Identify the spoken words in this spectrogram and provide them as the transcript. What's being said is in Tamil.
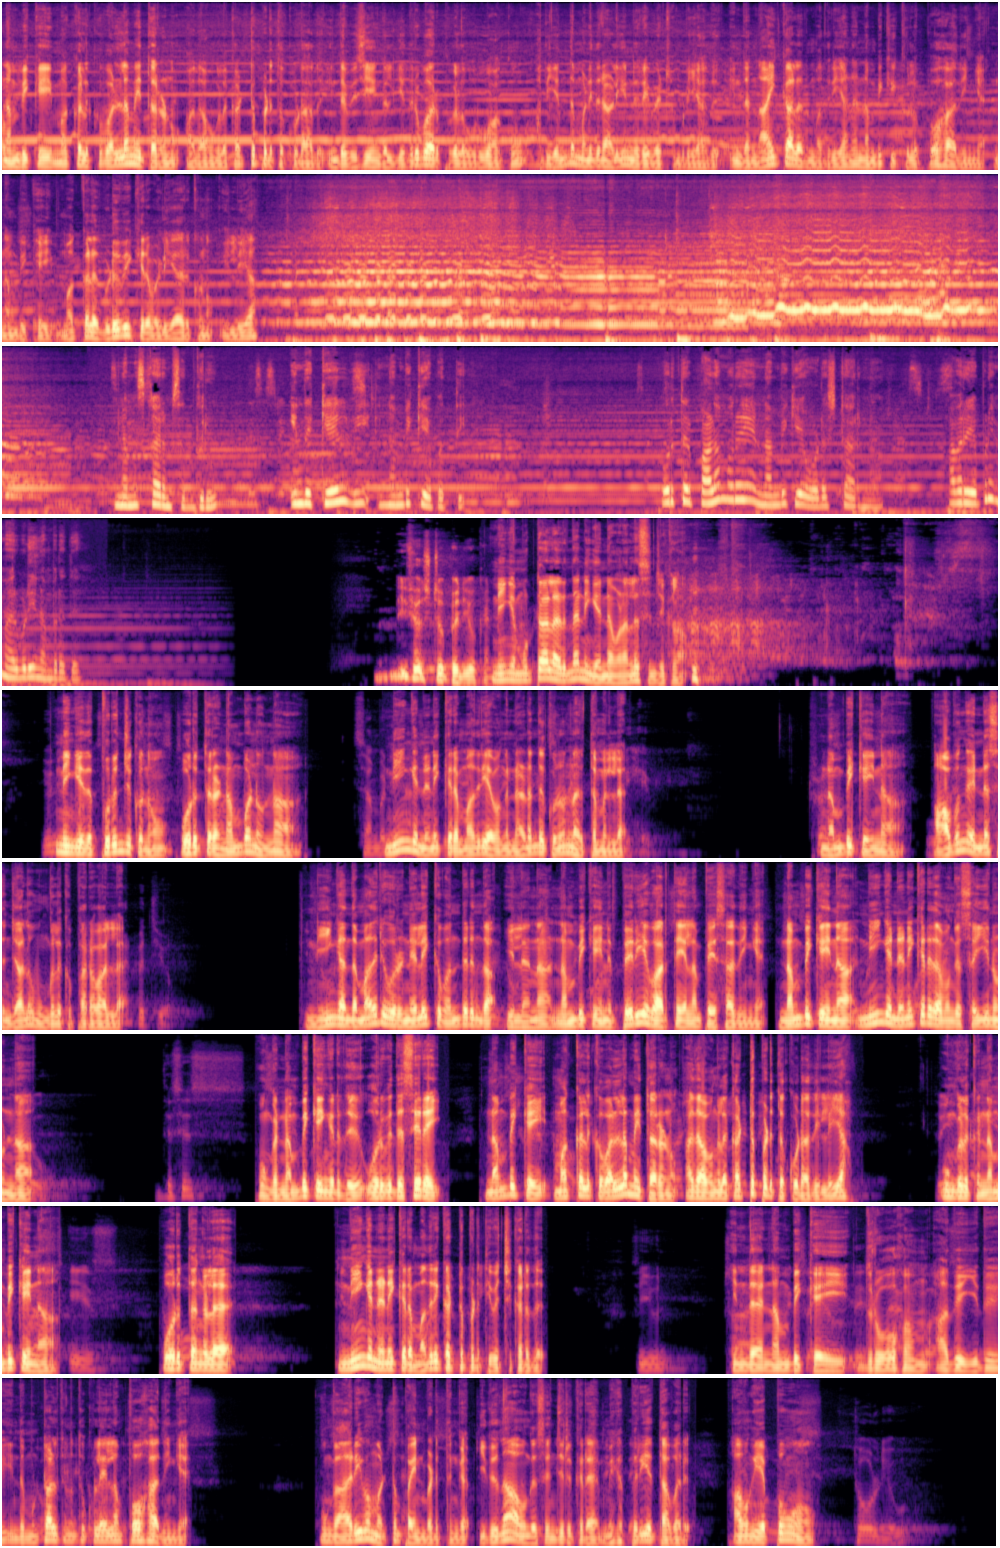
நம்பிக்கை மக்களுக்கு வல்லமை தரணும். அது அவங்கள கட்டுப்படுத்தக்கூடாது. இந்த விஷயங்கள் எதிர்பார்ப்புகளை உருவாக்கும். அது எந்த மனிதனாலையும் நிறைவேற்ற முடியாது. இந்த நாய்க்காலர் மாதிரியான நம்பிக்கைக்குள்ள போகாதீங்க. நம்பிக்கை மக்களை விடுவிக்கிற வழியா இருக்கணும். இல்லையா? நமஸ்காரம் சத்குரு. இந்த கேள்வி நம்பிக்கையை பற்றி ஒருத்தர் பலமுறை என் நம்பிக்கையை உடைச்சிட்டாருன்னா அவரை எப்படி மறுபடியும் நம்புறது? If you're stupid, you can. நீங்க முட்டாளா இருந்தா நீங்க என்ன வேணாலும் செஞ்சுக்கலாம். நீங்க இதை புரிஞ்சுக்கணும் ஒருத்தரை நம்பணும்னா நீங்க நினைக்கிற மாதிரி அவங்க நடந்துக்கணும்னு அர்த்தம் இல்ல. நம்பிக்கைனா அவங்க என்ன செஞ்சாலும் உங்களுக்கு பரவாயில்ல. நீங்க அந்த மாதிரி ஒரு நிலைக்கு வந்திருந்தா இல்லைன்னா நம்பிக்கைன்னு பெரிய வார்த்தையெல்லாம் பேசாதீங்க. நம்பிக்கைனா நீங்க நினைக்கிறத அவங்க செய்யணும்னா உங்க நம்பிக்கைங்கிறது ஒருவித சிறை. நம்பிக்கை மக்களுக்கு வல்லமை தரணும். அது அவங்கள கட்டுப்படுத்தக்கூடாது இல்லையா? உங்களுக்கு நம்பிக்கைனா ஒருத்தங்களை நீங்க நினைக்கிற மாதிரி கட்டுப்படுத்தி வச்சுக்கிறது. இந்த நம்பிக்கை துரோகம் அது இது இந்த முட்டாள்தனத்துக்குள்ள எல்லாம் போகாதீங்க. உங்க அறிவை மட்டும் பயன்படுத்துங்க. இதுதான் அவங்க செஞ்சிருக்கிற மிகப்பெரிய தவறு. அவங்க எப்பவும்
